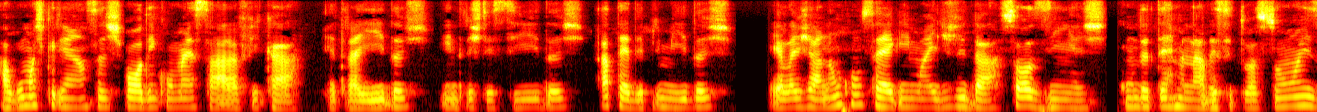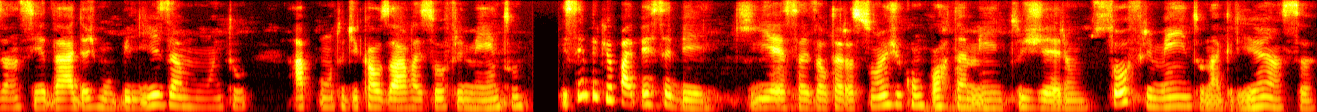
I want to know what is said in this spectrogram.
Algumas crianças podem começar a ficar retraídas, entristecidas, até deprimidas. Elas já não conseguem mais lidar sozinhas com determinadas situações, a ansiedade as mobiliza muito a ponto de causar-las sofrimento. E sempre que o pai perceber que essas alterações de comportamento geram sofrimento na criança,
